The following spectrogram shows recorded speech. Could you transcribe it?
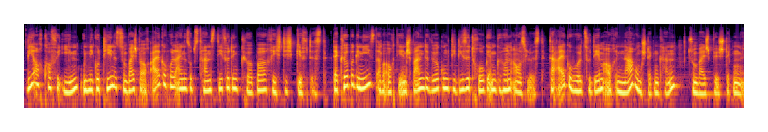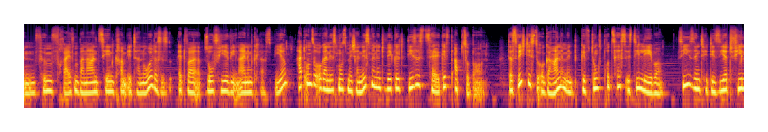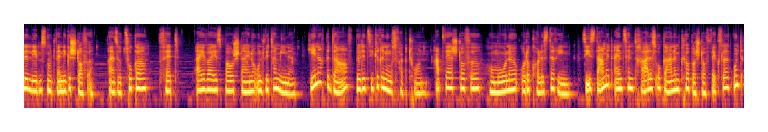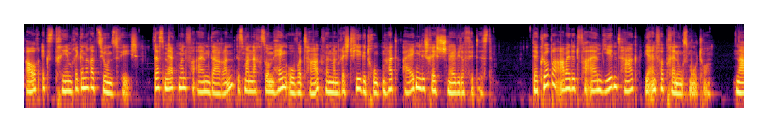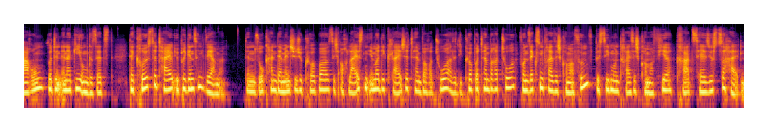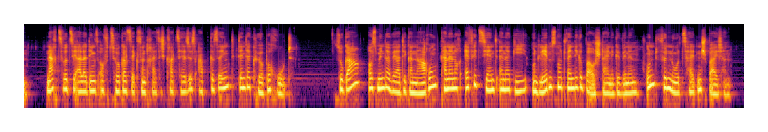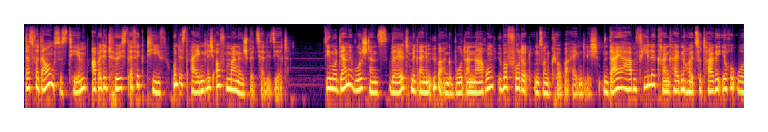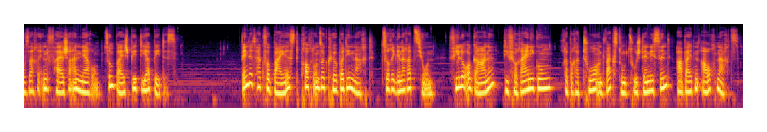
Wie auch Koffein und Nikotin ist zum Beispiel auch Alkohol eine Substanz, die für den Körper richtig Gift ist. Der Körper genießt aber auch die entspannende Wirkung, die diese Droge im Gehirn auslöst. Da Alkohol zudem auch in Nahrung stecken kann, zum Beispiel stecken in fünf reifen Bananen 10 Gramm Ethanol, das ist etwa so viel wie in einem Glas Bier, hat unser Organismus Mechanismen entwickelt, dieses Zellgift abzubauen. Das wichtigste Organ im Entgiftungsprozess ist die Leber. Sie synthetisiert viele lebensnotwendige Stoffe, also Zucker, Fett, Eiweißbausteine und Vitamine. Je nach Bedarf bildet sie Gerinnungsfaktoren, Abwehrstoffe, Hormone oder Cholesterin. Sie ist damit ein zentrales Organ im Körperstoffwechsel und auch extrem regenerationsfähig. Das merkt man vor allem daran, dass man nach so einem Hangover-Tag, wenn man recht viel getrunken hat, eigentlich recht schnell wieder fit ist. Der Körper arbeitet vor allem jeden Tag wie ein Verbrennungsmotor. Nahrung wird in Energie umgesetzt, der größte Teil übrigens in Wärme. Denn so kann der menschliche Körper sich auch leisten, immer die gleiche Temperatur, also die Körpertemperatur von 36,5 bis 37,4 Grad Celsius zu halten. Nachts wird sie allerdings auf ca. 36 Grad Celsius abgesenkt, denn der Körper ruht. Sogar aus minderwertiger Nahrung kann er noch effizient Energie und lebensnotwendige Bausteine gewinnen und für Notzeiten speichern. Das Verdauungssystem arbeitet höchst effektiv und ist eigentlich auf Mangel spezialisiert. Die moderne Wohlstandswelt mit einem Überangebot an Nahrung überfordert unseren Körper eigentlich. Und daher haben viele Krankheiten heutzutage ihre Ursache in falscher Ernährung, zum Beispiel Diabetes. Wenn der Tag vorbei ist, braucht unser Körper die Nacht zur Regeneration. Viele Organe, die für Reinigung, Reparatur und Wachstum zuständig sind, arbeiten auch nachts.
